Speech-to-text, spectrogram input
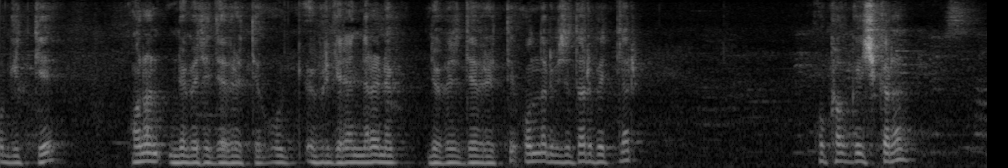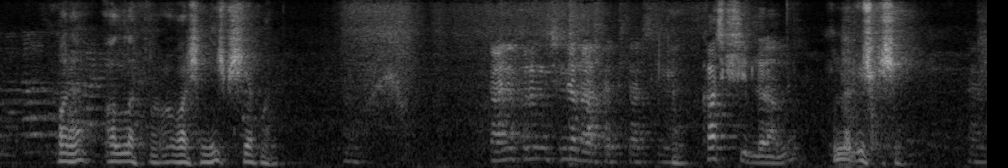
O gitti. Ona nöbeti devretti. O öbür gelenlere nö- nöbeti devretti. Onları bizi darp ettiler. O kavgayı çıkaran bana Allah var şimdi hiçbir şey yapmadı. Yani fırının içinde darp ettiler sizi. Kaç kişiydiler amca? Bunlar üç kişi. Evet.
